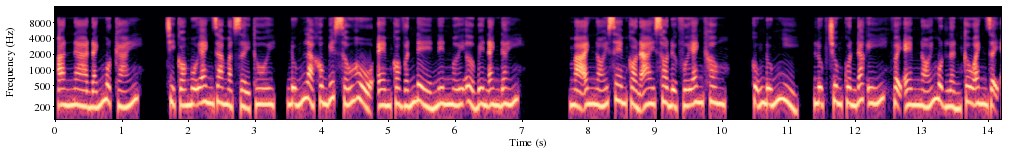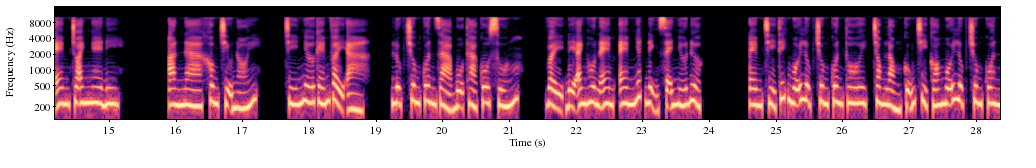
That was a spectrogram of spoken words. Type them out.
Anna đánh một cái. Chỉ có mỗi anh ra mặt dày thôi, đúng là không biết xấu hổ em có vấn đề nên mới ở bên anh đấy. Mà anh nói xem còn ai so được với anh không? Cũng đúng nhỉ, lục trung quân đắc ý, vậy em nói một lần câu anh dạy em cho anh nghe đi. Anna không chịu nói. Chí nhớ kém vậy à? Lục trung quân giả bộ thả cô xuống. Vậy để anh hôn em, em nhất định sẽ nhớ được. Em chỉ thích mỗi lục trung quân thôi, trong lòng cũng chỉ có mỗi lục trung quân.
